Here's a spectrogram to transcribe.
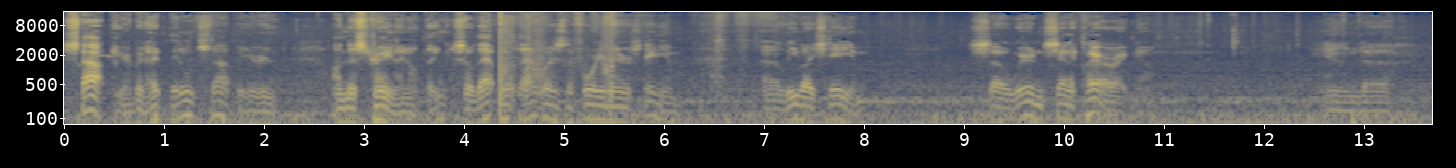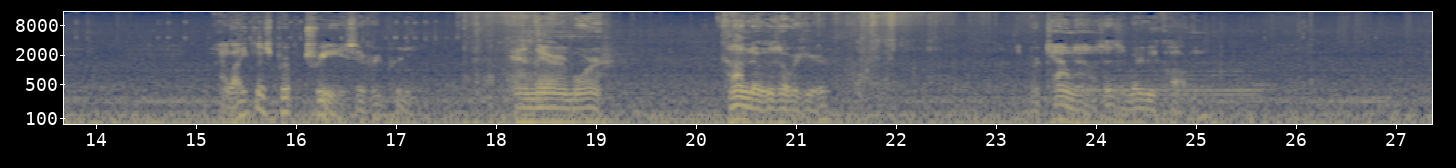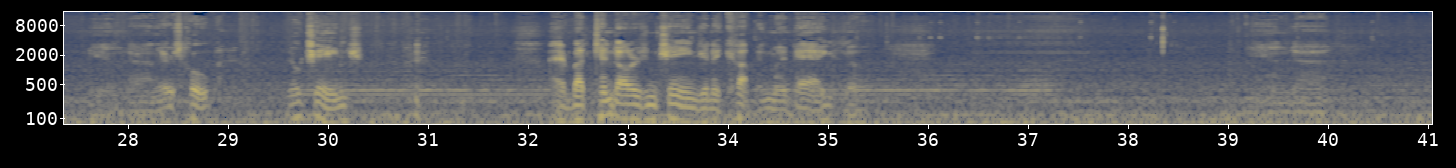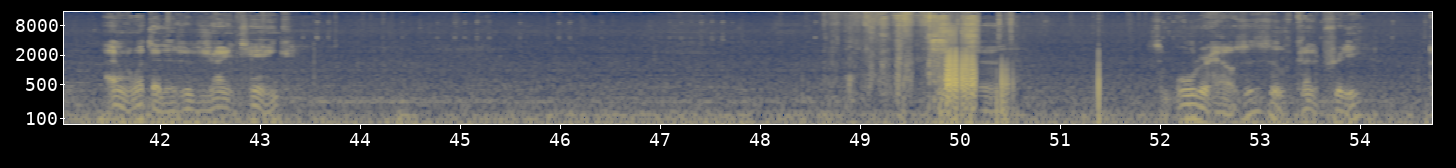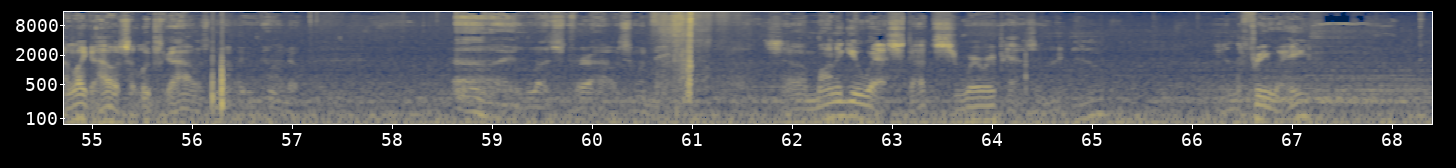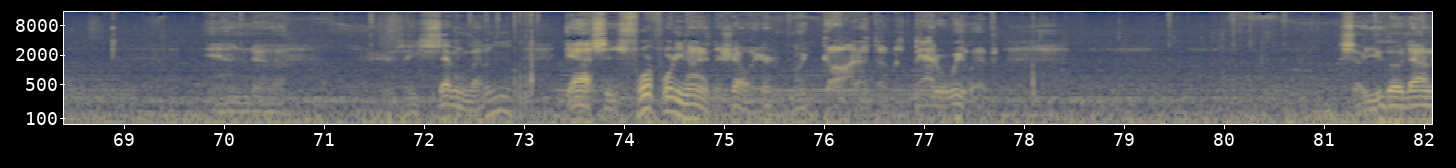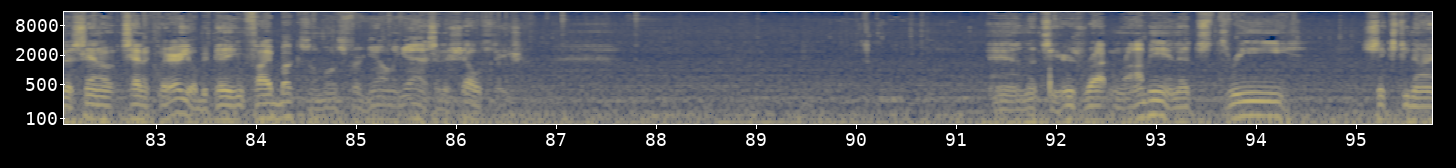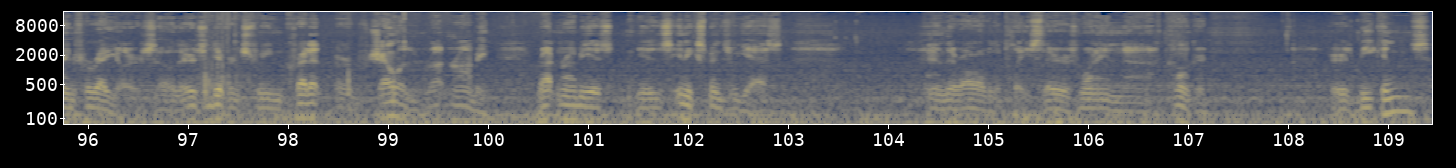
stop here, but I, they don't stop here in, on this train. I don't think so. That was, that was the 49er Stadium, uh, Levi Stadium. So we're in Santa Clara right now, and uh, I like those purple trees. They're very pretty, and there are more condos over here or townhouses, or whatever you call them. And uh, there's hope. No change. I have about ten dollars in change in a cup in my bag, so. I don't know what that is, it's a giant tank. Uh, some older houses, they look kind of pretty. I like a house that looks like a house, not like a condo. Uh, I lust for a house one day. So Montague West, that's where we're passing right now. And the freeway. And uh, 7-Eleven. Gas is 4.49 at the Shell here. My God, I thought it was bad where we live. So you go down to Santa, Santa Clara, you'll be paying five bucks almost for a gallon of gas at a Shell station. And let's see, here's Rotten Robbie, and it's three sixty nine for regular. So there's a difference between credit or Shell and Rotten Robbie. Rotten Robbie is is inexpensive gas, and they're all over the place. There's one in uh, Concord. There's Beacons.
